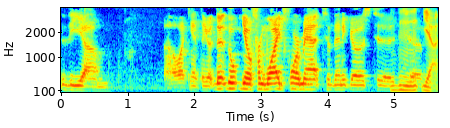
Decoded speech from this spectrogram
the um, oh I can't think of the, the you know from wide format to then it goes to, to Yeah,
